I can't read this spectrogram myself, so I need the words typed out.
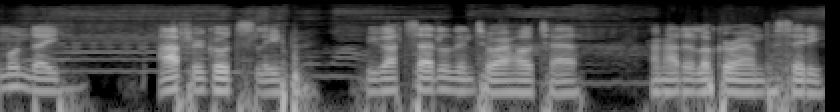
Monday, after a good sleep, we got settled into our hotel and had a look around the city.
